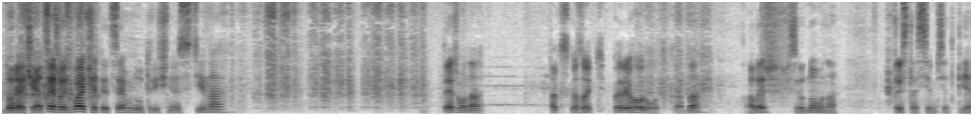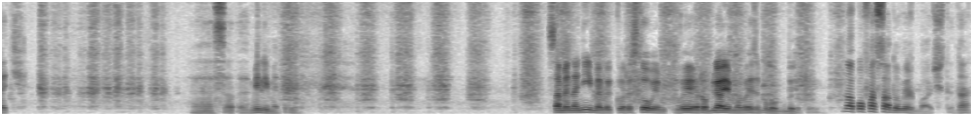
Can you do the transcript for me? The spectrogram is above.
До речі, а це ж ось бачите, це внутрішня стіна. Теж вона, так сказати, перегородка, да? але ж все одно вона 375 е, міліметрів. Саме на ній ми використовуємо, виробляємо весь блок битий. Ну а по фасаду ви ж бачите, да?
